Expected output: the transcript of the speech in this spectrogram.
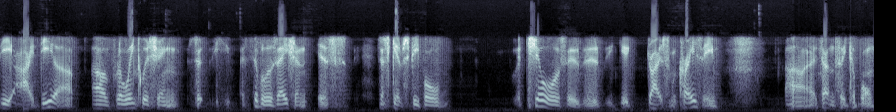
the idea of relinquishing civilization is just gives people chills. It, it, drives them crazy. Uh, it's unthinkable.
